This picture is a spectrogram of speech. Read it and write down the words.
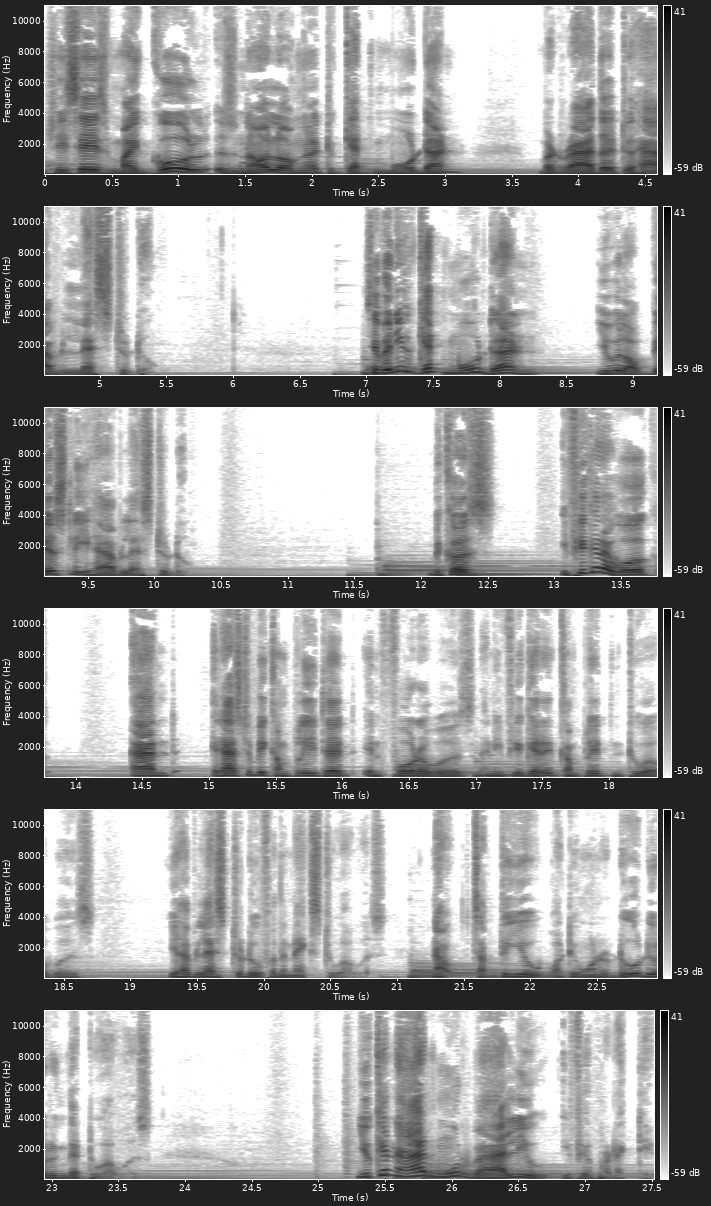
she says my goal is no longer to get more done but rather to have less to do. See, when you get more done, you will obviously have less to do. because if you get a work and it has to be completed in four hours, and if you get it complete in two hours, you have less to do for the next two hours. Now, it's up to you what you want to do during the two hours. You can add more value if you're productive.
